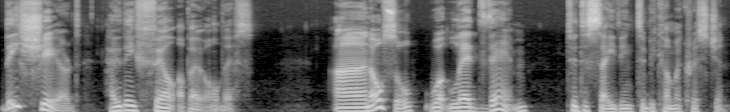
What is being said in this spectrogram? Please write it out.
they shared how they felt about all this and also what led them to deciding to become a Christian.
